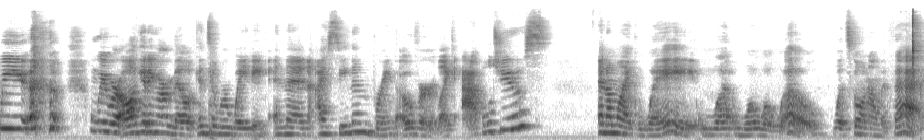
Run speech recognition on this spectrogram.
We we were all getting our milk and so we're waiting and then I see them bring over like apple juice and I'm like, wait, what whoa whoa whoa. What's going on with that?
